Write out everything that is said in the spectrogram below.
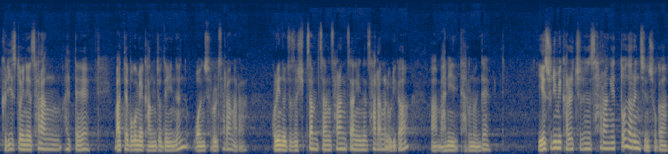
그리스도인의 사랑할 때 마태복음에 강조되어 있는 원수를 사랑하라. 고린도전서 13장 사랑장에 있는 사랑을 우리가 아, 많이 다루는데 예수님이 가르쳐 주는 사랑의 또 다른 진수가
